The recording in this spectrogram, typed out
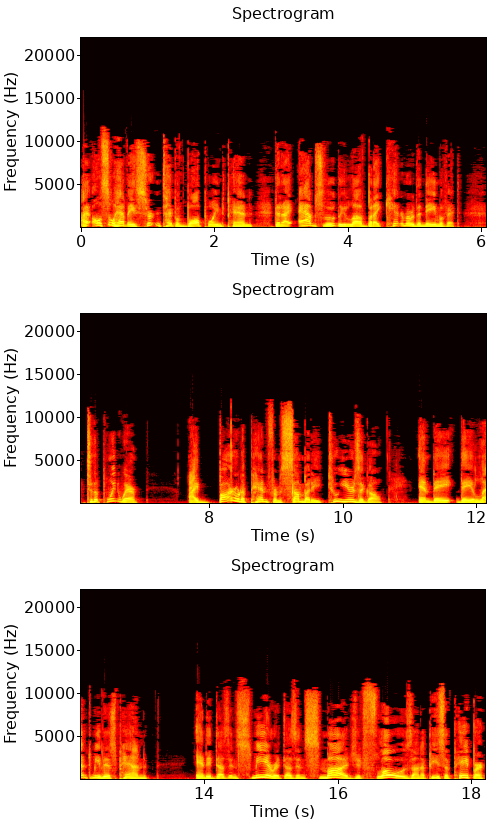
I also have a certain type of ballpoint pen that I absolutely love, but I can't remember the name of it. To the point where I borrowed a pen from somebody two years ago and they, they lent me this pen and it doesn't smear, it doesn't smudge, it flows on a piece of paper.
